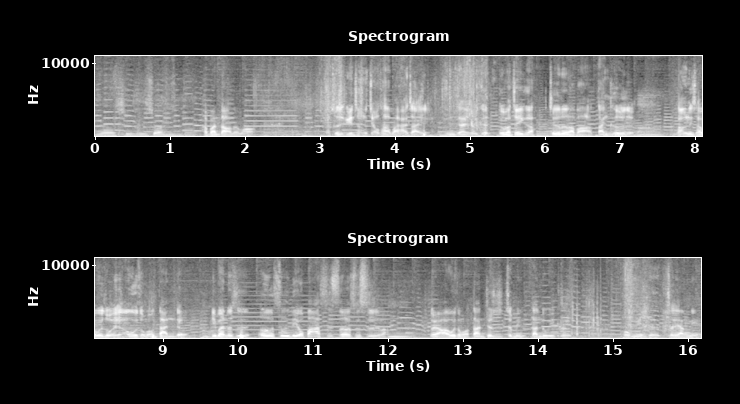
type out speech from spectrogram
那其实算还蛮大的嘛。这是原厂的脚踏板还在，应该有一个，对吧？这个这个热喇叭单颗的，啊，刚刚你才会说，哎、啊为什么有单的？一般都是二四六八十十二十四嘛。嗯，对啊，为什么单就是这边单独一颗，后面的遮阳帘，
